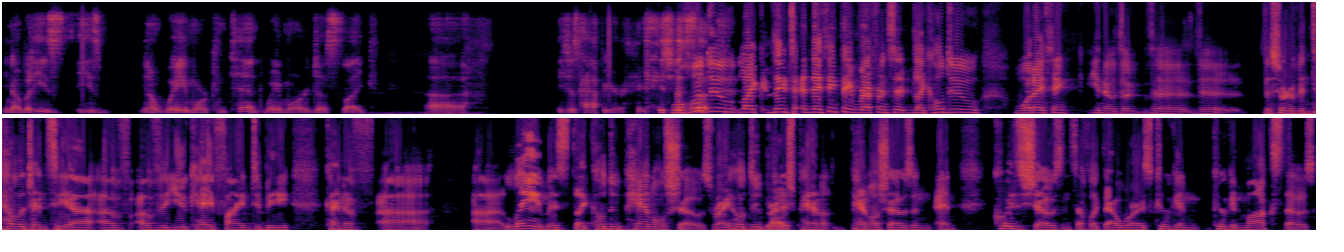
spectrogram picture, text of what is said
you know but he's he's you know way more content way more just like uh he's just happier. He's well, just he'll a- do like they t- and I think they reference it like he'll do what I think you know the the the the sort of intelligentsia of of the UK find to be kind of uh, uh, lame is like he'll do panel shows, right? He'll do British panel panel shows and and quiz shows and stuff like that. Whereas Coogan Coogan mocks those.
